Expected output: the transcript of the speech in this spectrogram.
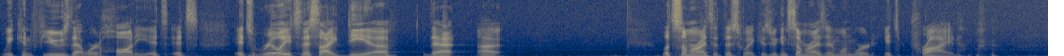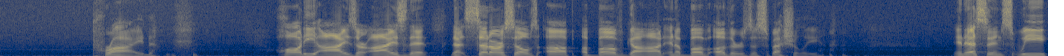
we confuse that word haughty. It's, it's, it's really, it's this idea that, uh, let's summarize it this way, because we can summarize it in one word. It's pride. pride. haughty eyes are eyes that, that set ourselves up above God and above others especially. in essence, we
